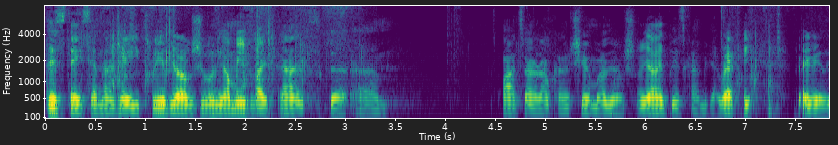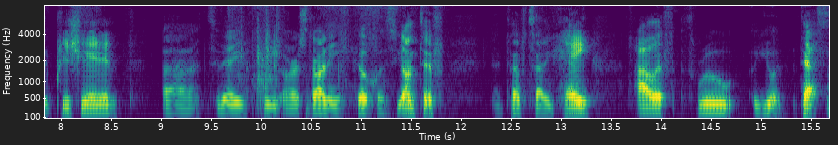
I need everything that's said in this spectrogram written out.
this day, seminar day three of the Aruch Shulchan Yomi. If you'd like to uh, um, sponsor an upcoming share more of the Aruch Shulchan Yomi, please contact me directly. Very greatly appreciated. Uh, today we are starting Hilchos Yontif and Tef Tzadik Hey, Aleph through Yud. Test.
